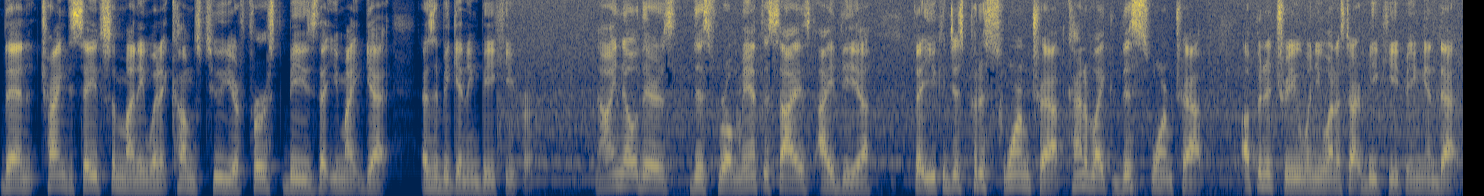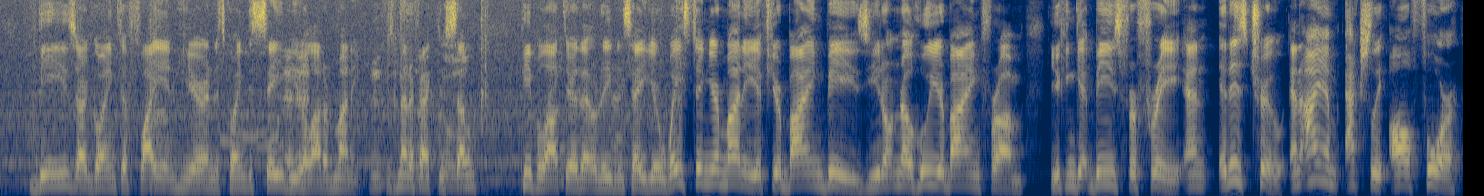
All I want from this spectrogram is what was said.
than trying to save some money when it comes to your first bees that you might get as a beginning beekeeper. Now, I know there's this romanticized idea that you can just put a swarm trap, kind of like this swarm trap, up in a tree when you want to start beekeeping, and that bees are going to fly in here and it's going to save you a lot of money. As a matter of fact, there's some people out there that would even say you're wasting your money if you're buying bees. You don't know who you're buying from. You can get bees for free. And it is true. And I am actually all for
